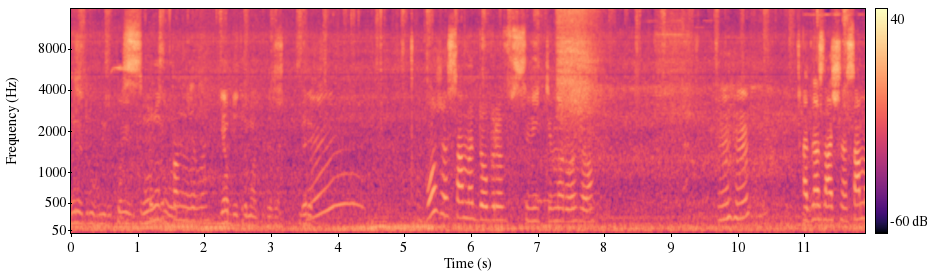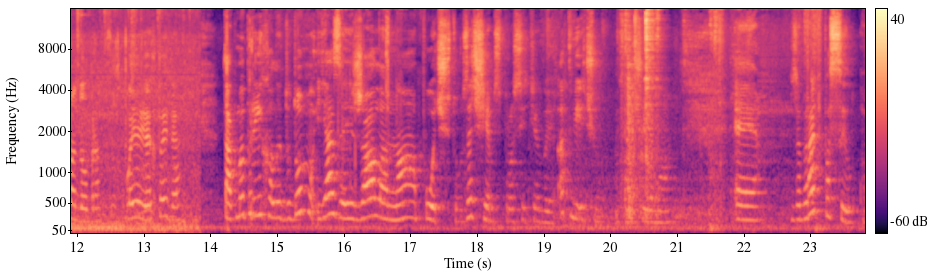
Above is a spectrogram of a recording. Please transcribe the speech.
Бери другою рукою морозиво. Я буду тримати тебе. Бери. Боже, саме добре в світі морозиво. Угу. Однозначно, саме добре. Ой-ой-ой, хто йде? Так, ми приїхали додому, і я заїжджала на почту. Зачем, спросите ви? Отвечу, отвечу я вам. Е, забирати посилку.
